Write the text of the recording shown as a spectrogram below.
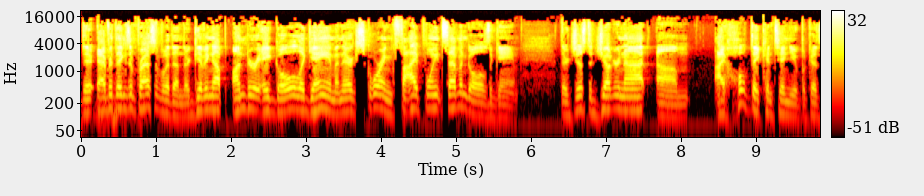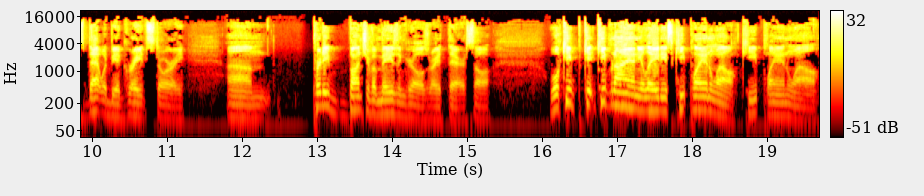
They're, everything's impressive with them. They're giving up under a goal a game, and they're scoring 5.7 goals a game. They're just a juggernaut. Um, I hope they continue because that would be a great story. Um, pretty bunch of amazing girls right there. So we'll keep keep an eye on you, ladies. Keep playing well. Keep playing well.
